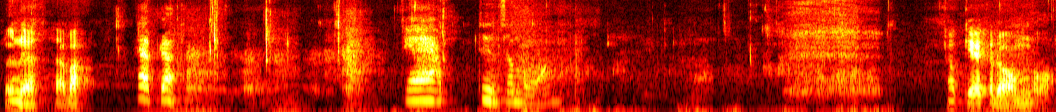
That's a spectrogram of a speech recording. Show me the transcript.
เรื่องเหนือใช่ปะแทบจะแทบถึงสมองเขาแกะกระดองมันออก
